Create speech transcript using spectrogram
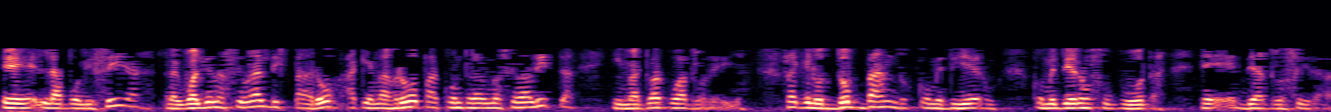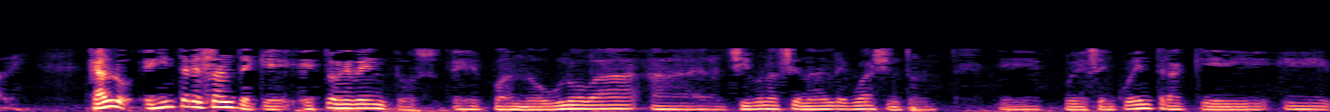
Eh, la policía, la Guardia Nacional disparó a quemarropa contra los nacionalistas y mató a cuatro de ellos. O sea que los dos bandos cometieron, cometieron su cuota eh, de atrocidades. Carlos, es interesante que estos eventos, eh, cuando uno va al Archivo Nacional de Washington, pues se encuentra que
